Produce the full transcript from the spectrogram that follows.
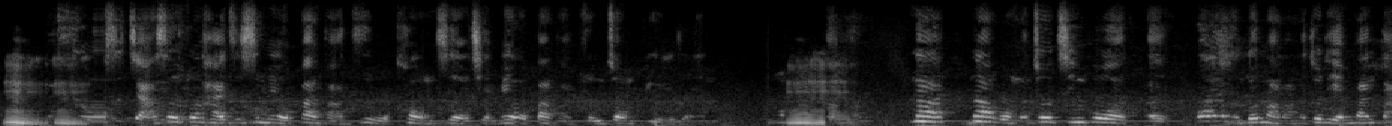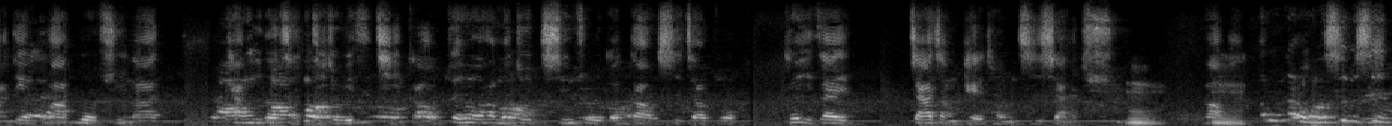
嗯嗯。是假设说孩子是没有办法自我控制，而且没有办法尊重别人。嗯哼。那那我们就经过呃。很多妈妈们就连番打电话过去，那抗议的成绩就一直提高，最后他们就新出一个告示，叫做可以在家长陪同之下去。嗯。啊，那么那我们是不是？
